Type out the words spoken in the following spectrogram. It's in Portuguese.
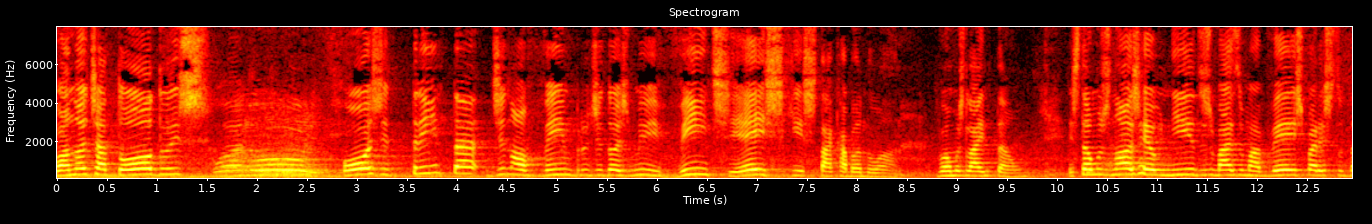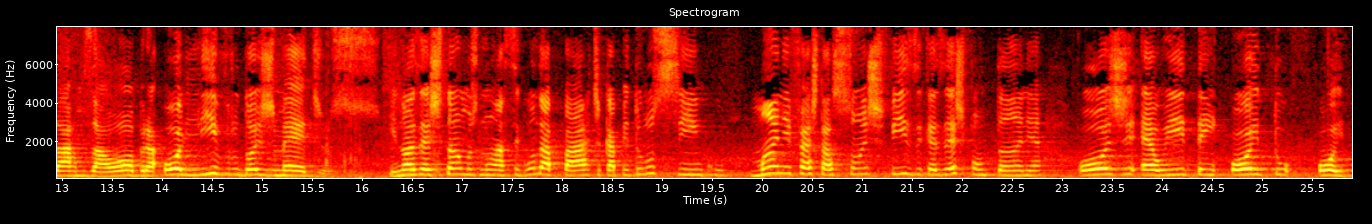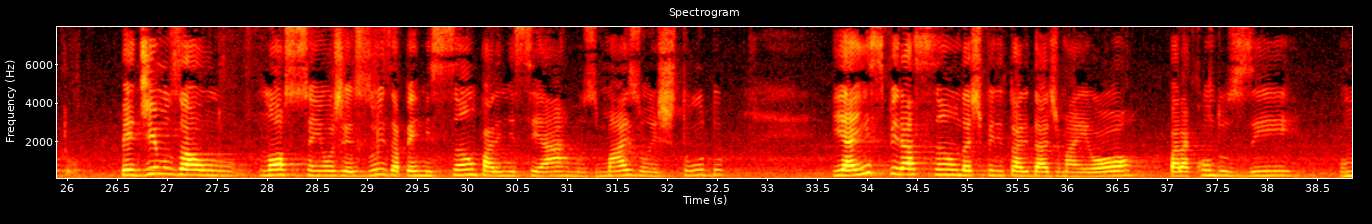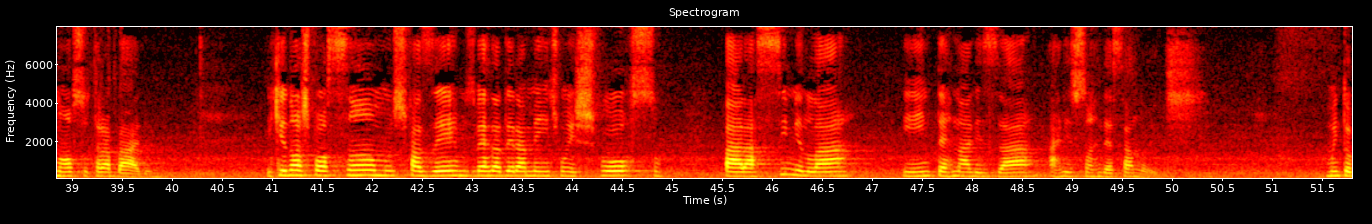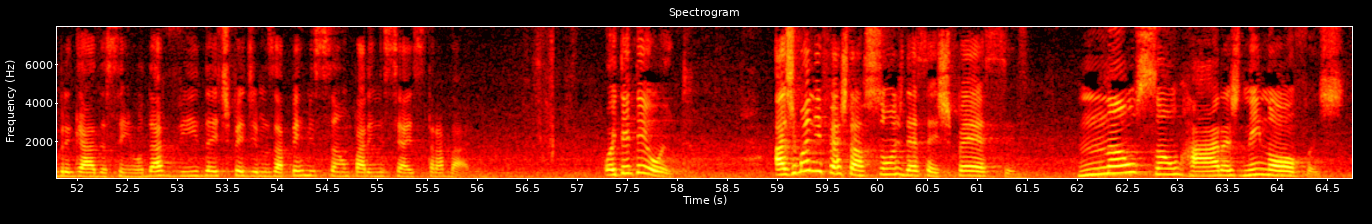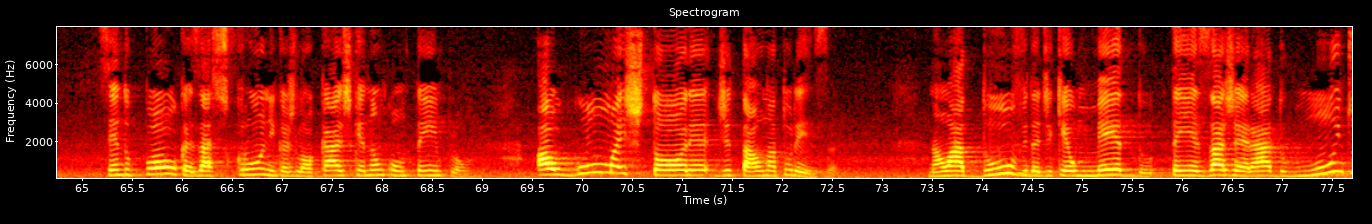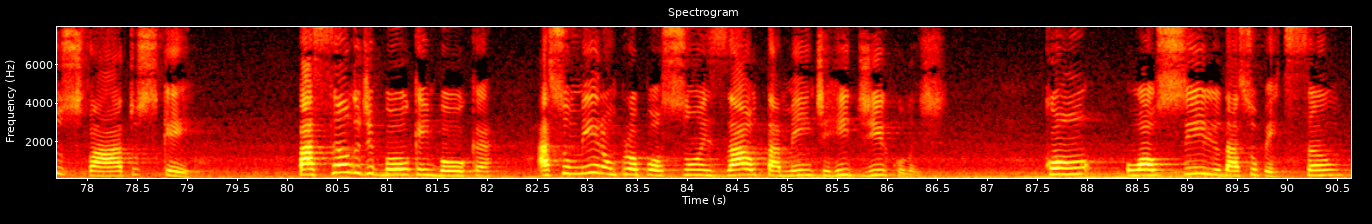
Boa noite a todos. Boa noite. Hoje, 30 de novembro de 2020, eis que está acabando o ano. Vamos lá então. Estamos nós reunidos mais uma vez para estudarmos a obra O Livro dos Médios. E nós estamos na segunda parte, capítulo 5, Manifestações Físicas Espontâneas. Hoje é o item 88. Pedimos ao nosso Senhor Jesus a permissão para iniciarmos mais um estudo e a inspiração da espiritualidade maior para conduzir o nosso trabalho. E que nós possamos fazermos verdadeiramente um esforço para assimilar e internalizar as lições dessa noite. Muito obrigada, Senhor da vida, e te pedimos a permissão para iniciar esse trabalho. 88. As manifestações dessa espécie não são raras nem novas, sendo poucas as crônicas locais que não contemplam alguma história de tal natureza. Não há dúvida de que o medo tem exagerado muitos fatos que, passando de boca em boca, assumiram proporções altamente ridículas. Com o auxílio da superstição,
